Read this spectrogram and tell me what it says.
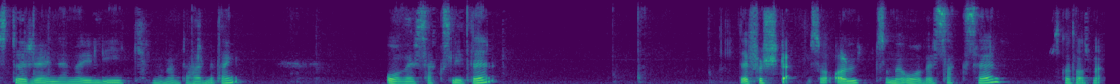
større enn eller lik med hermetegn. Over 6 liter. Det første. Så alt som er over 6 her, skal tas med.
